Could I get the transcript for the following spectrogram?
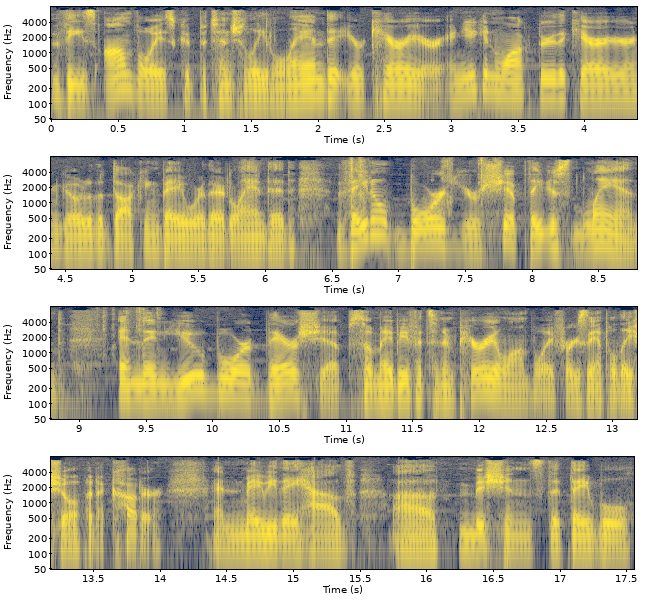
these envoys could potentially land at your carrier, and you can walk through the carrier and go to the docking bay where they're landed. They don't board your ship; they just land, and then you board their ship. So maybe if it's an Imperial envoy, for example, they show up in a cutter, and maybe they have uh, missions that they will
